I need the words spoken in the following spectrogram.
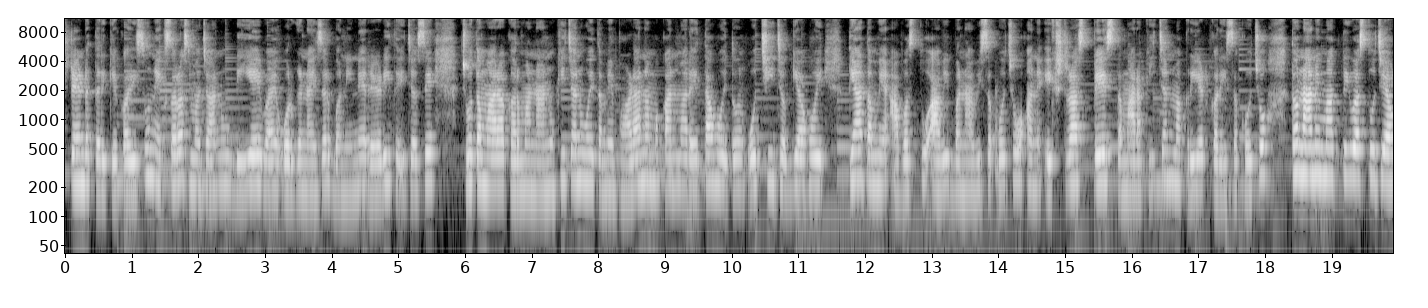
સ્ટેન્ડ તરીકે કરીશું ને એક સરસ મજાનું ડીએવાય ઓર્ગેનાઇઝર બનીને રેડી થઈ જશે. જો તમારા ઘરમાં નાનું કિચન હોય, તમે ભાડાના મકાનમાં રહેતા હોય તો ઓછી જગ્યા હોય, ત્યાં તમે આ વસ્તુ આવી બનાવી શકો છો અને એક્સ્ટ્રા સ્પેસ તમારા કિચનમાં ક્રિએટ કરી શકો છો. તો નાની મોટી વસ્તુ જે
